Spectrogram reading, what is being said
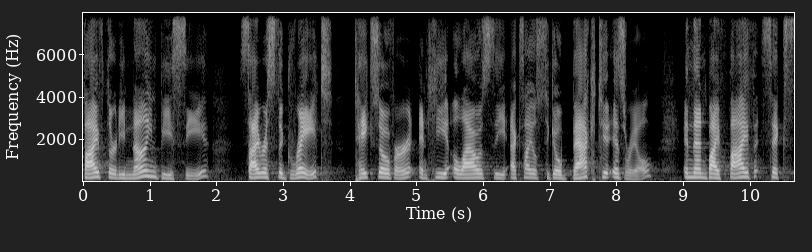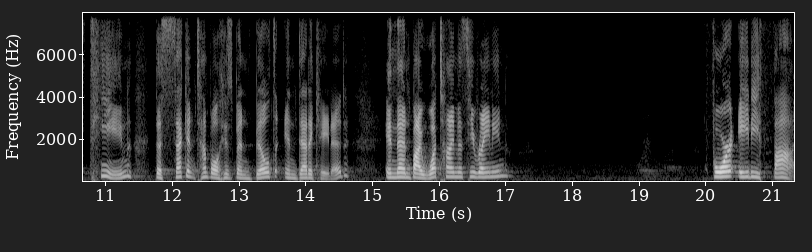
539 BC, Cyrus the Great takes over and he allows the exiles to go back to Israel. And then by 516, the second temple has been built and dedicated. And then by what time is he reigning? 485.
